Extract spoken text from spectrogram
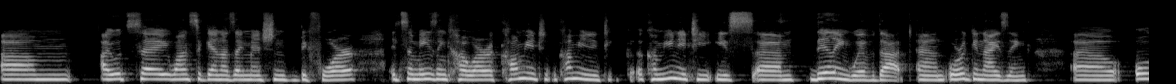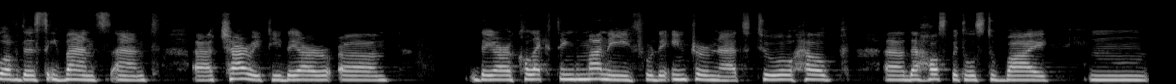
um, i would say once again as i mentioned before it's amazing how our community community community is um, dealing with that and organizing uh, all of these events and uh, charity. They are um, they are collecting money through the internet to help uh, the hospitals to buy um,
